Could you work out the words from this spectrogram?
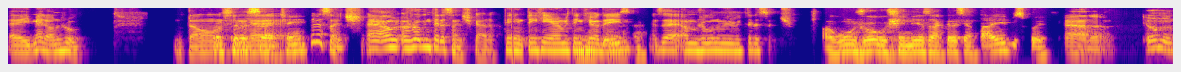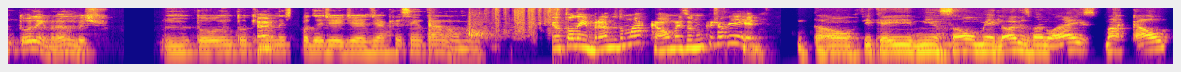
é, ir melhor no jogo. Então, é assim, interessante, é hein? interessante. É, é, um, é, um, jogo interessante, cara. Tem, tem quem ama e tem quem odeia, mas é, é um jogo no mínimo interessante. Algum jogo chinês a acrescentar aí, Biscoito? Cara, eu não tô lembrando, bicho. Não tô, não tô querendo é. esse poder de, de, de, acrescentar, não, mano. Eu tô lembrando do Macau, mas eu nunca joguei ele. Então, fica aí menção Melhores Manuais, Macau,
